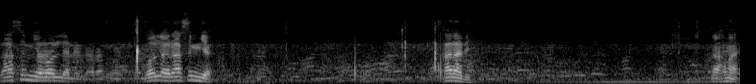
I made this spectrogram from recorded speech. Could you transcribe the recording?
rasmga bolalar bolalar rasmga. Qaradik rahmat.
